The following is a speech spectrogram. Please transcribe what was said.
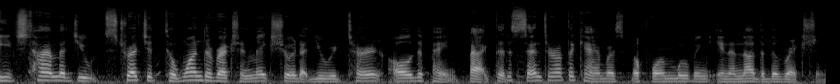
each time that you stretch it to one direction, make sure that you return all the paint back to the center of the canvas before moving in another direction.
